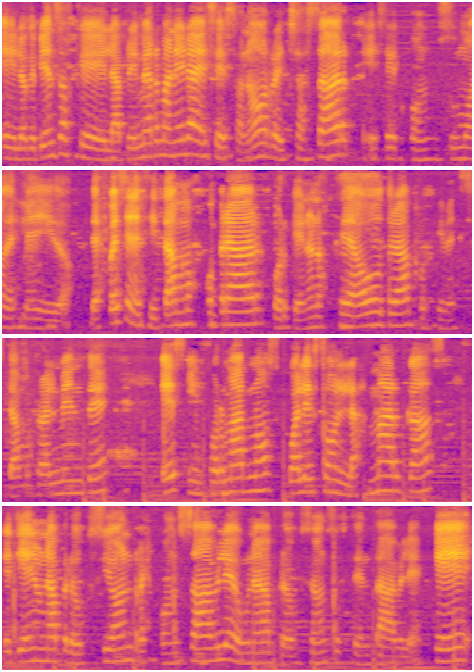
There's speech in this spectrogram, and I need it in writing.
eh, lo que pienso es que la primera manera es eso, ¿no? Rechazar ese consumo desmedido. Después si necesitamos comprar porque no nos queda otra, porque necesitamos realmente, es informarnos cuáles son las marcas que tienen una producción responsable o una producción sustentable, que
